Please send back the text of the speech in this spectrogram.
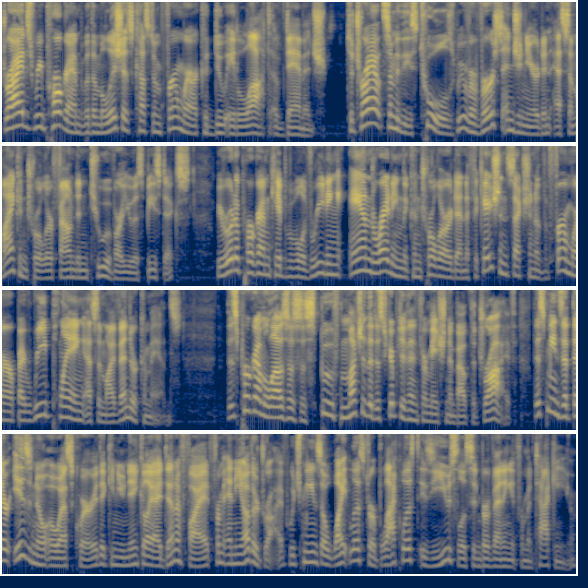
Drives reprogrammed with a malicious custom firmware could do a lot of damage. To try out some of these tools, we reverse engineered an SMI controller found in two of our USB sticks. We wrote a program capable of reading and writing the controller identification section of the firmware by replaying SMI vendor commands. This program allows us to spoof much of the descriptive information about the drive. This means that there is no OS query that can uniquely identify it from any other drive, which means a whitelist or blacklist is useless in preventing it from attacking you.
